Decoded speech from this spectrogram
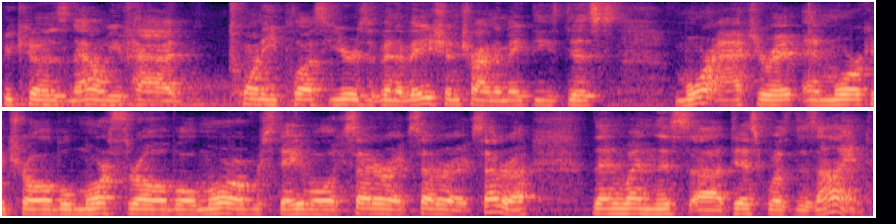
because now we've had 20 plus years of innovation trying to make these discs more accurate and more controllable, more throwable, more overstable, etc., etc., etc., than when this uh, disc was designed.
